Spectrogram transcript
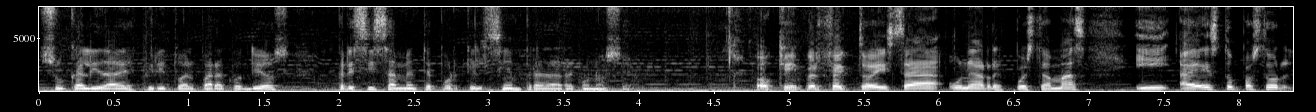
su calidad espiritual para con Dios, precisamente porque él siempre la reconoció. Ok, perfecto, ahí está una respuesta más. Y a esto, pastor,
